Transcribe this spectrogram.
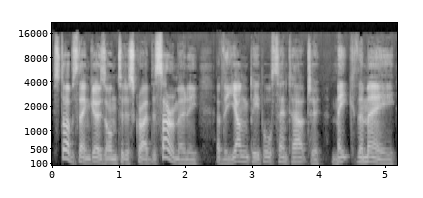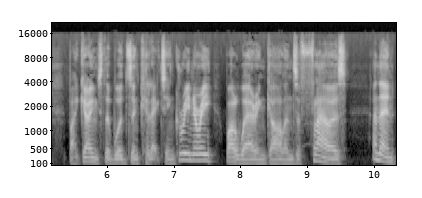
Stubbs then goes on to describe the ceremony of the young people sent out to make the May by going to the woods and collecting greenery while wearing garlands of flowers, and then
